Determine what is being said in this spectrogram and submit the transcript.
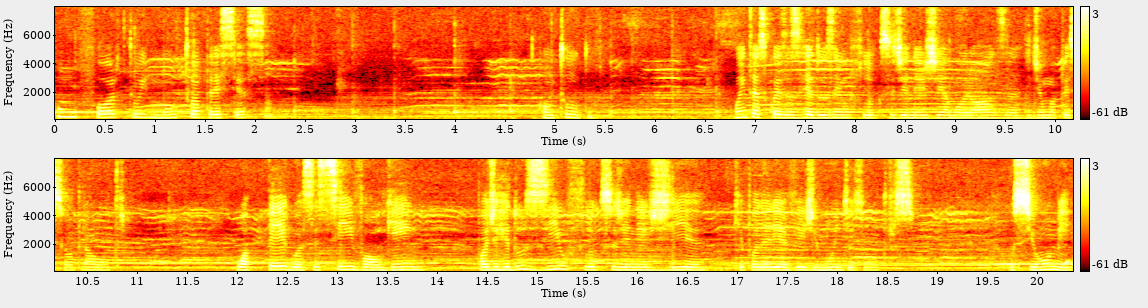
conforto e mútua apreciação. Contudo, muitas coisas reduzem o fluxo de energia amorosa de uma pessoa para outra. O apego excessivo a alguém pode reduzir o fluxo de energia que poderia vir de muitos outros. O ciúme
